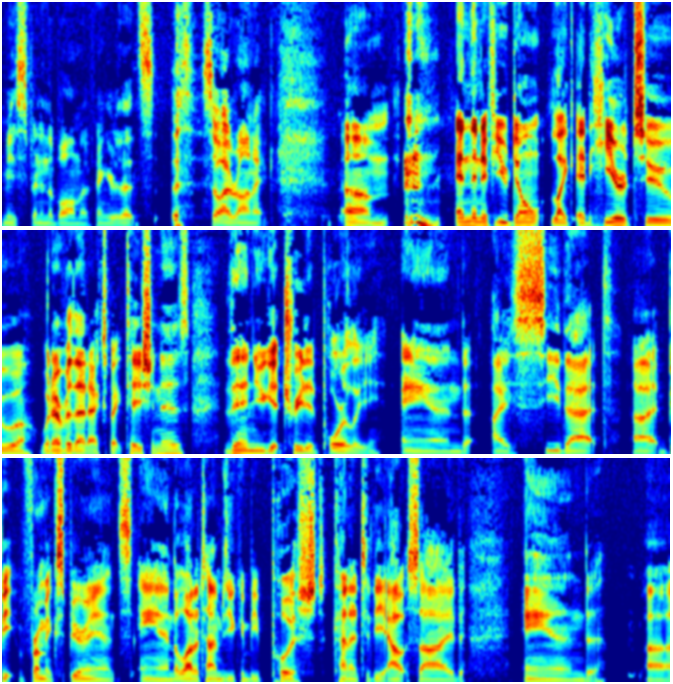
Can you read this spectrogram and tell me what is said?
me spinning the ball on my finger. That's so ironic um, and then if you don't like adhere to whatever that expectation is, then you get treated poorly. And I see that uh, be, from experience, and a lot of times you can be pushed kind of to the outside, and uh,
